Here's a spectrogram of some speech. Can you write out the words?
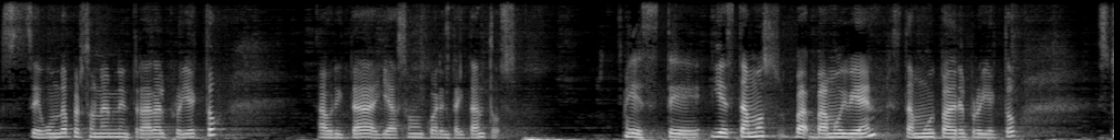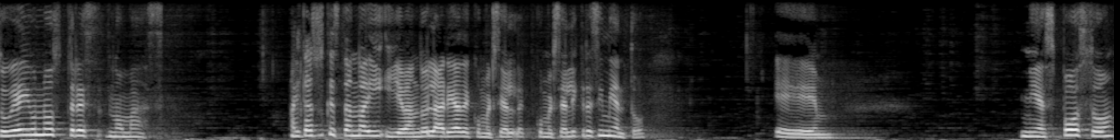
segunda persona en entrar al proyecto. Ahorita ya son cuarenta y tantos. Este, y estamos, va, muy bien, está muy padre el proyecto. Estuve ahí unos tres, no más. El caso es que estando ahí y llevando el área de comercial, comercial y crecimiento, eh, mi esposo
